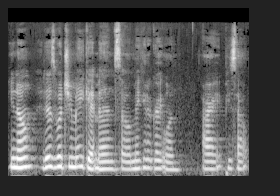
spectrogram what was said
you know, it is what you make it, man. So make it a great one. All right, peace out.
